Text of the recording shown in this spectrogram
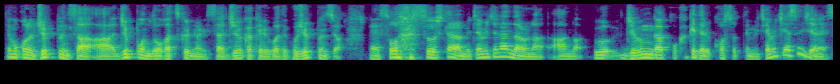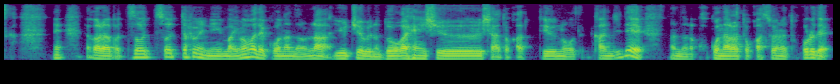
でもこの10分さ、あ10本動画作るのにさ、10×5 で50分ですよ。ね、そう そうしたらめちゃめちゃなんだろうな、あの自分がこうかけてるコストってめちゃめちゃ安いじゃないですか。ね、だからそうそういったふうに、まあ、今までこうなんだろうな、YouTube の動画編集者とかっていうのを感じで、なんだろう、ここならとかそういうようなところで、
